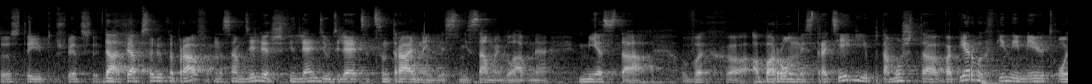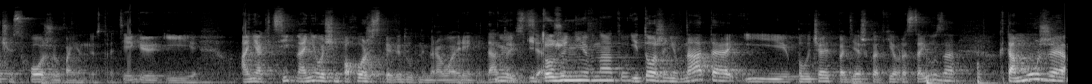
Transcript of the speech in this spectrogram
э, стоит у Швеции. Да, ты абсолютно прав. На самом деле Финляндии уделяется центральное, если не самое главное, место в их э, оборонной стратегии, потому что, во-первых, финны имеют очень схожую военную стратегию, и они активно, они очень похоже себя ведут на мировой арене, да, ну, то есть... И тоже не в НАТО. И тоже не в НАТО, и получают поддержку от Евросоюза. К тому же,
